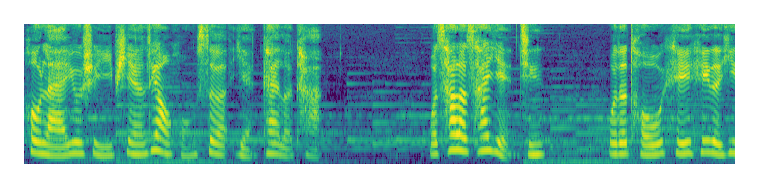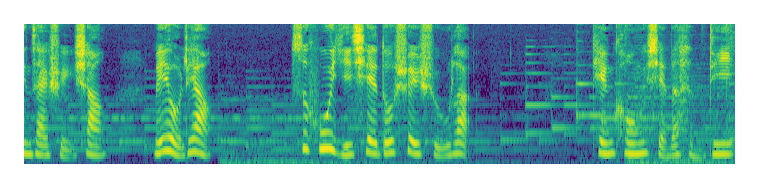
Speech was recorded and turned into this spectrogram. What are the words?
后来又是一片亮红色掩盖了它。我擦了擦眼睛，我的头黑黑的映在水上，没有亮，似乎一切都睡熟了。天空显得很低，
